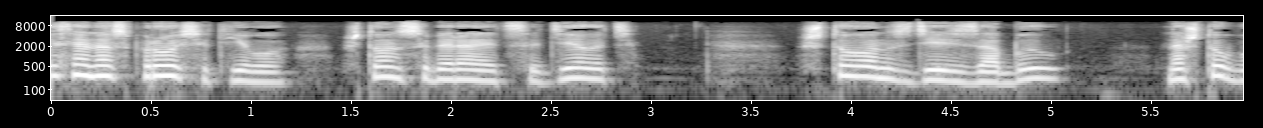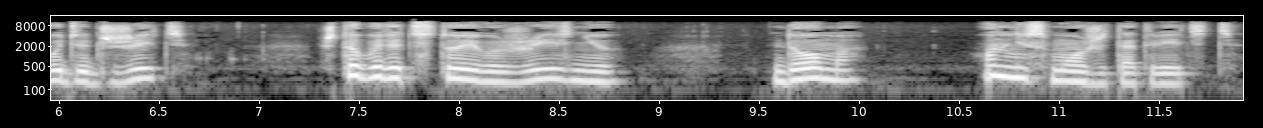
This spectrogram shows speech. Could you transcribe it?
Если она спросит его, что он собирается делать, что он здесь забыл, на что будет жить, что будет с той его жизнью дома, он не сможет ответить.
